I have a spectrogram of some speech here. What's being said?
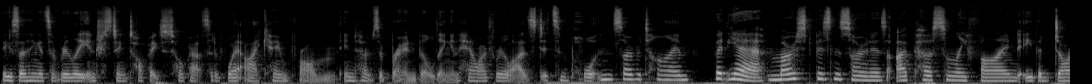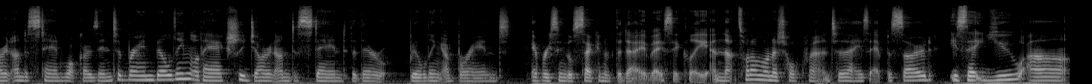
because I think it's a really interesting topic to talk about, sort of where I came from in terms of brand building and how I've realized its importance over time. But yeah, most business owners I personally find either don't understand what goes into brand building or they actually don't understand that they're building a brand every single second of the day basically. And that's what I want to talk about in today's episode is that you are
